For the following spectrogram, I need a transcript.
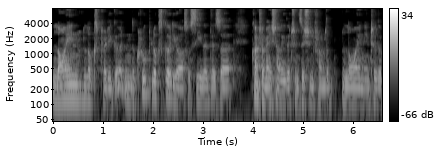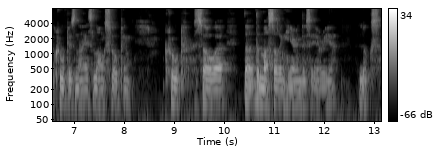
loin looks pretty good and the croup looks good. You also see that there's a conformationally the transition from the loin into the croup is nice long sloping croup. So uh, the, the muscling here in this area looks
